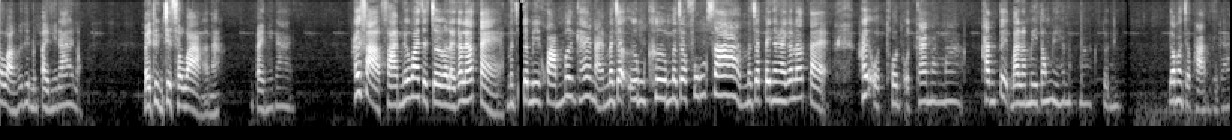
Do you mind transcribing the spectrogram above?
สว่างสักทีมันไปไม่ได้หรอกไปถึงจิตสว่างอะนะไปไม่ได้ ให้ฝ่าฟันไม่ว่าจะเจออะไรก็แล้วแต่ มันจะมีความมืดแค่ไหน มันจะอึมครึมมันจะฟุ้งซ่านมันจะเป็นยังไงก็แล้วแต่ ให้อดทนอดกลั้นมากๆคันติบารมีต้องมีให้มากๆตัวนี้ แล้วมันจะผ่านไปได้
